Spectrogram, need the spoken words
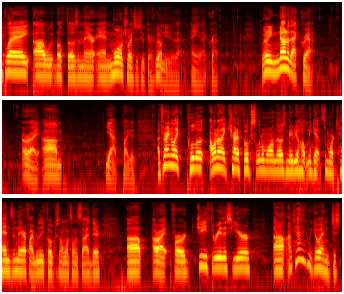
Gameplay, uh, we'll both those in there. And moral choices, who cares? We don't need that, any of that crap. We don't need none of that crap. Alright, um, yeah, probably good. I'm trying to, like, pull those. I want to, like, try to focus a little more on those. Maybe it'll help me get some more 10s in there if I really focus on what's on the side there. Uh, all right, for G3 this year, uh, I'm kind of thinking we go ahead and just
